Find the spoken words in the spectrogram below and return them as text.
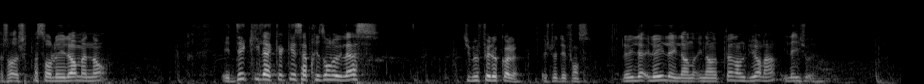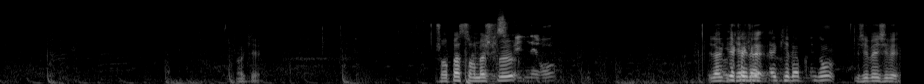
Je, je passe sur le healer maintenant. Et dès qu'il a claqué sa prison de glace, Tu me fais le call et je le défonce. Là, il, il, il en, il en a plein dans le dur là. Il a y joué. Ok. Je repasse sur le match feu. Il a, il a la prison. J'y vais, j'y vais.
